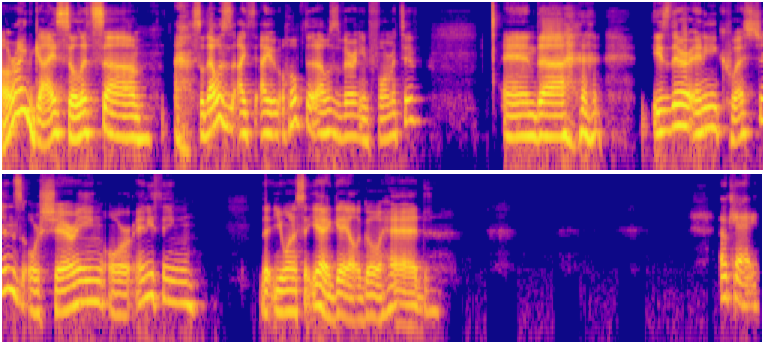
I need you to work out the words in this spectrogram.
all right, guys. So let's, um, so that was, I, I hope that I was very informative and, uh, Is there any questions or sharing or anything that you want to say? Yeah, Gail, go ahead. Okay.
